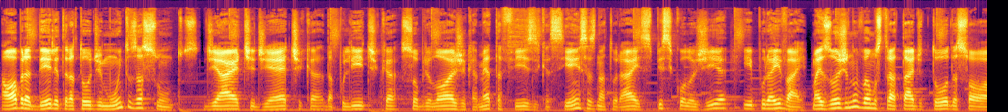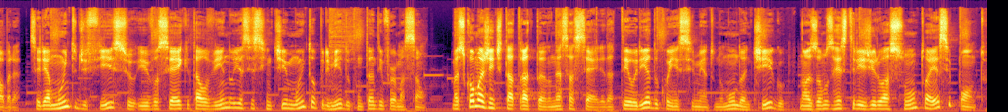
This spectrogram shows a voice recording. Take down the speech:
A obra dele tratou de muitos assuntos, de arte, de ética, da política, sobre lógica, metafísica, ciências naturais, psicologia e por aí vai. Mas hoje não vamos tratar de toda a sua obra. Seria muito difícil e você aí que está ouvindo ia se sentir muito oprimido com tanta informação. Mas como a gente está tratando nessa série da teoria do conhecimento no mundo antigo, nós vamos restringir o assunto a esse ponto.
